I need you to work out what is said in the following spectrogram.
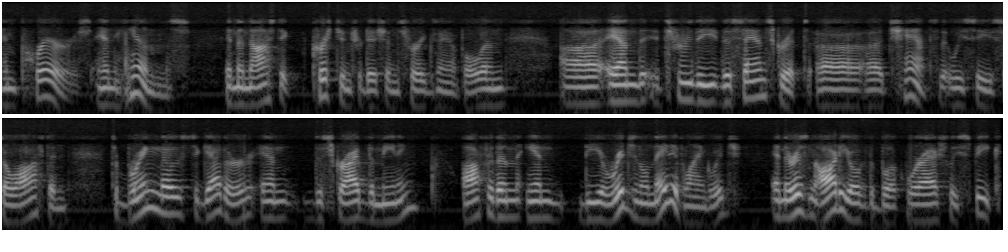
and prayers and hymns in the Gnostic Christian traditions, for example, and uh, and through the the Sanskrit uh, uh, chants that we see so often, to bring those together and describe the meaning, offer them in the original native language, and there is an audio of the book where I actually speak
